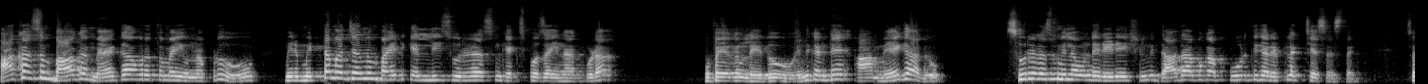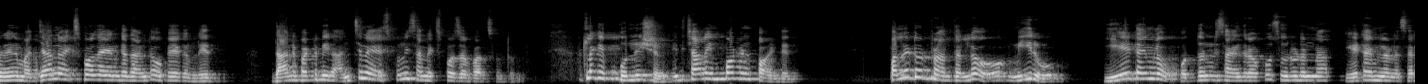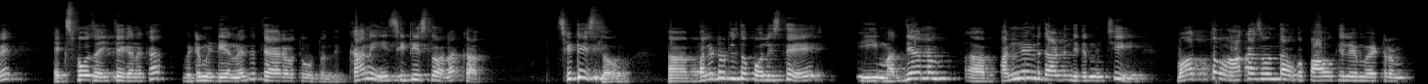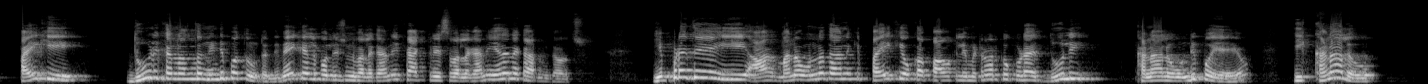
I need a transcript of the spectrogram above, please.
ఆకాశం బాగా మేఘావృతమై ఉన్నప్పుడు మీరు మిట్ట మధ్యాహ్నం బయటికి వెళ్ళి సూర్యరశ్మికి ఎక్స్పోజ్ అయినా కూడా ఉపయోగం లేదు. ఎందుకంటే ఆ మేఘాలు సూర్యరశ్మిలో ఉండే రేడియేషన్ని దాదాపుగా పూర్తిగా రిఫ్లెక్ట్ చేసేస్తాయి. సో నేను మధ్యాహ్నం ఎక్స్పోజ్ అయ్యాను కదా అంటే ఉపయోగం లేదు. దాన్ని బట్టి మీరు అంచనా వేసుకుని సన్ ఎక్స్పోజ్ అవ్వాల్సి ఉంటుంది. అట్లాగే పొల్యూషన్ ఇది చాలా ఇంపార్టెంట్ పాయింట్ ఇది. పల్లెటూరు ప్రాంతంలో మీరు ఏ టైంలో పొద్దున్న సాయంత్రం వరకు సూర్యుడున్న ఏ టైంలో అయినా సరే ఎక్స్పోజ్ అయితే కనుక విటమిన్ డి అనేది తయారవుతూ ఉంటుంది. కానీ సిటీస్లో అలా కాదు. సిటీస్లో పల్లెటూర్లతో పల్లెటూరులతో పోలిస్తే ఈ మధ్యాహ్నం పన్నెండు దాటిన దగ్గర నుంచి మొత్తం ఆకాశం అంతా ఒక పావు కిలోమీటర్ పైకి ధూళి కన్నాలతో నిండిపోతూ ఉంటుంది. వెహికల్ పొల్యూషన్ వల్ల కానీ ఫ్యాక్టరీస్ వల్ల కానీ ఏదైనా కారణం కావచ్చు. ఎప్పుడైతే ఈ మనం ఉన్నదానికి పైకి ఒక పావు కిలోమీటర్ వరకు కూడా ధూళి కణాలు ఉండిపోయాయో ఈ కణాలు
